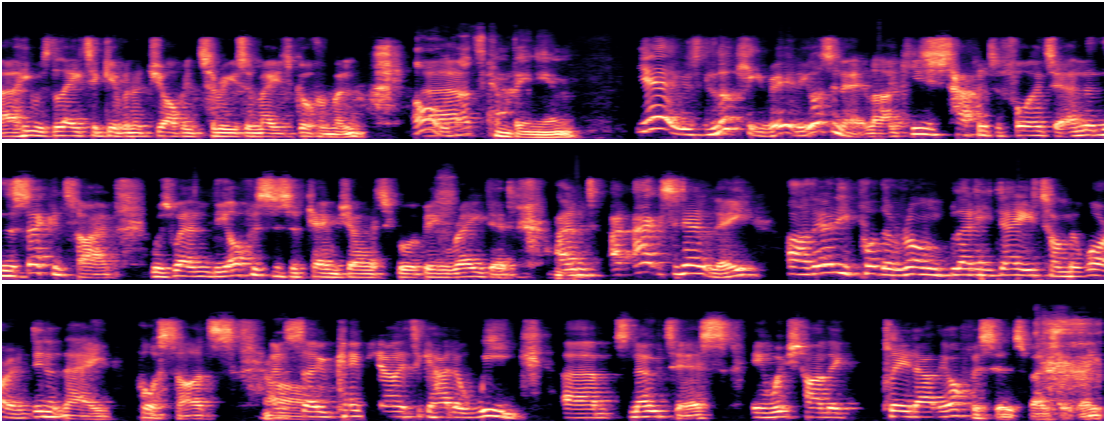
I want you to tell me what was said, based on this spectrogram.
Uh, he was later given a job in Theresa May's government. Oh, Uh, that's convenient. Yeah, it was lucky, really, wasn't it? Like he just happened to fall into it. And then the second time was when the offices of Cambridge Analytica were being raided, and accidentally, oh, they only put the wrong bloody date on the warrant, didn't they? Poor sods. Oh. And so Cambridge Analytica had a week um, notice in which time they cleared out the offices basically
